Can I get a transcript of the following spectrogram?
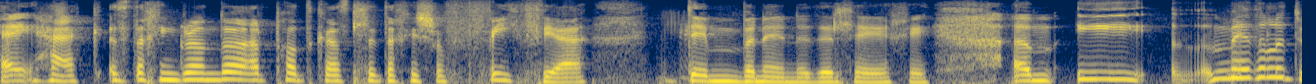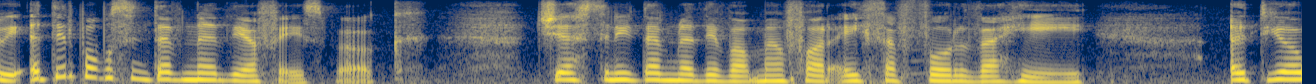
hei, hec, os da chi'n gwrando ar podcast lle da chi eisiau ffeithiau, dim fan hyn ydy'r lle i chi. Um, I meddwl ydw i, ydy'r bobl sy'n defnyddio Facebook, jyst yn ei defnyddio fo mewn ffordd eitha ffwrdd â hi, ydy o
